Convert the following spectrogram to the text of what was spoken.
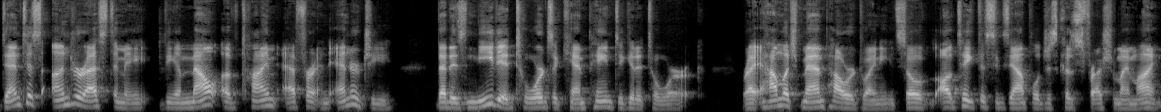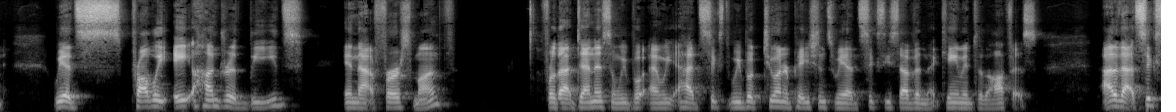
dentists underestimate the amount of time, effort, and energy that is needed towards a campaign to get it to work. Right? How much manpower do I need? So I'll take this example just because it's fresh in my mind we had probably 800 leads in that first month for that dentist and we booked and we had six we booked 200 patients we had 67 that came into the office. Out of that six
